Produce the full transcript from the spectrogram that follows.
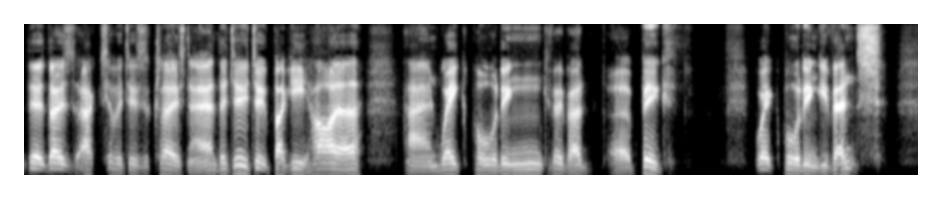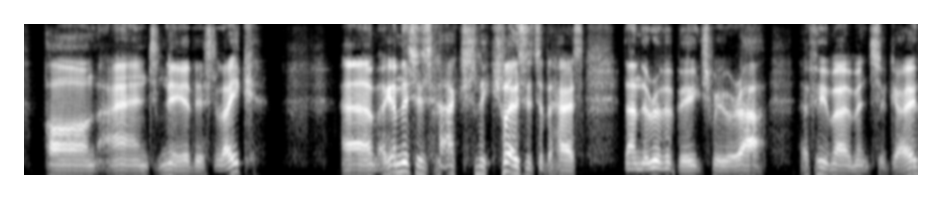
those activities are closed now. They do do buggy hire and wakeboarding. They've had uh, big wakeboarding events on and near this lake. Um, again, this is actually closer to the house than the river beach we were at a few moments ago,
